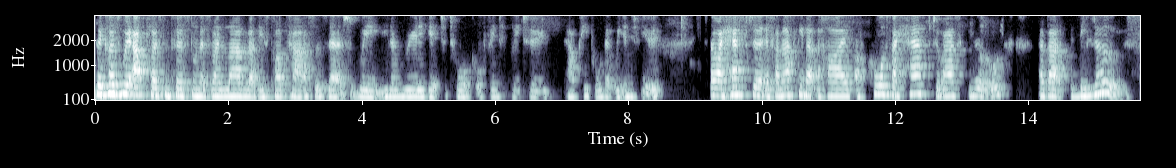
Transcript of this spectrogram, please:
because we're up close and personal, and that's what I love about these podcasts is that we, you know, really get to talk authentically to our people that we interview. So I have to, if I'm asking about the highs, of course, I have to ask you about the lows.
